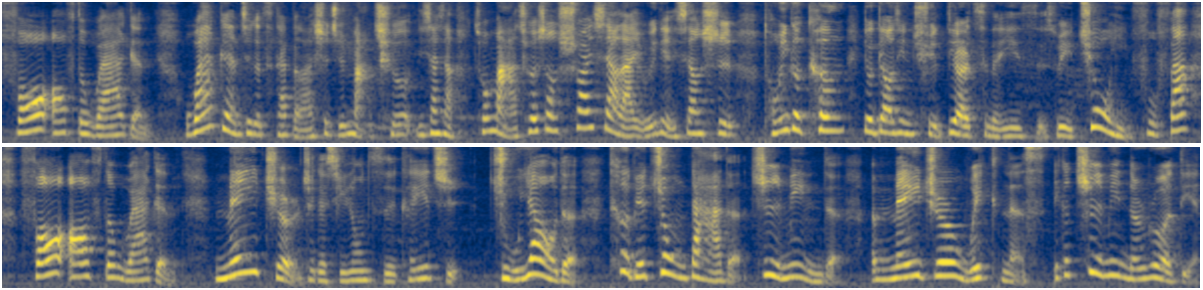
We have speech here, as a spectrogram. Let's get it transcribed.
Fall off the wagon，wagon 这个词它本来是指马车，你想想从马车上摔下来，有一点像是同一个坑又掉进去第二次的意思，所以旧瘾复发。Fall off the wagon，major 这个形容词可以指。主要的、特别重大的、致命的，a major weakness，一个致命的弱点。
